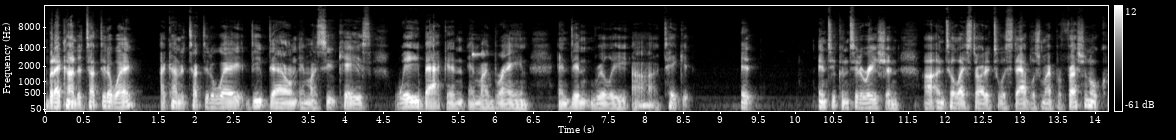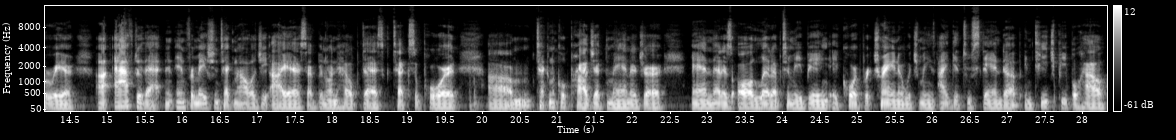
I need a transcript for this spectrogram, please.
but I kind of tucked it away. I kind of tucked it away deep down in my suitcase, way back in, in my brain, and didn't really uh, take it it into consideration uh, until I started to establish my professional career. Uh, after that, in information technology, IS, I've been on help desk, tech support, um, technical project manager, and that has all led up to me being a corporate trainer, which means I get to stand up and teach people how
